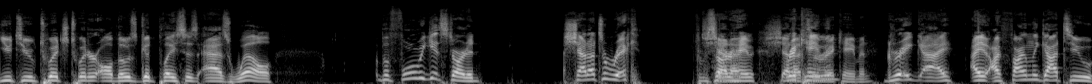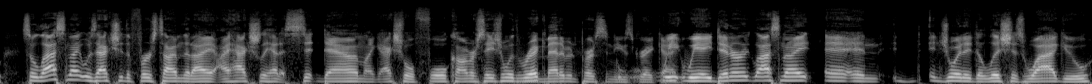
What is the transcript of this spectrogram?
YouTube, Twitch, Twitter, all those good places as well. Before we get started, shout out to Rick from Shout Sartor out- Hamann. Rick Hamann. Rick Hamann. Great guy. I, I finally got to. So last night was actually the first time that I, I actually had a sit down, like actual full conversation with Rick. Met him in person. He was a great guy. We we ate dinner last night and, and enjoyed a delicious wagyu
